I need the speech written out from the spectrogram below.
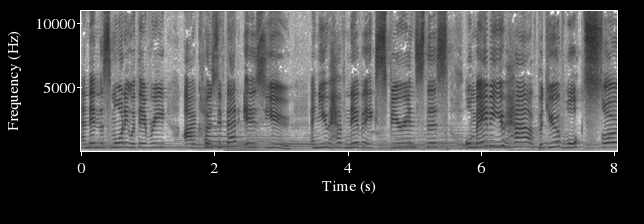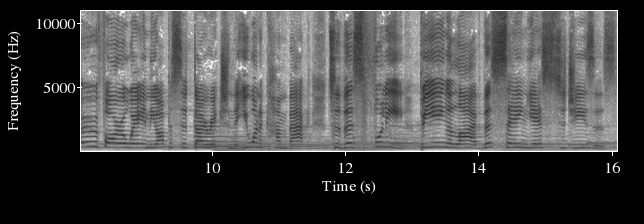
And then this morning, with every eye closed, if that is you and you have never experienced this, or maybe you have, but you have walked so far away in the opposite direction that you want to come back to this fully being alive, this saying yes to Jesus.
